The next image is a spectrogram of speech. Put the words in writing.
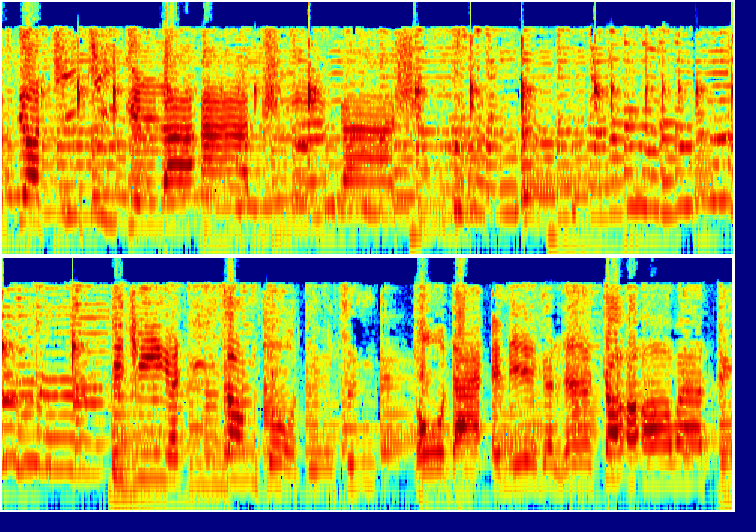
要不要几几一拉平安心？一件个衣裳做对正，多大一那个乐高啊灯，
